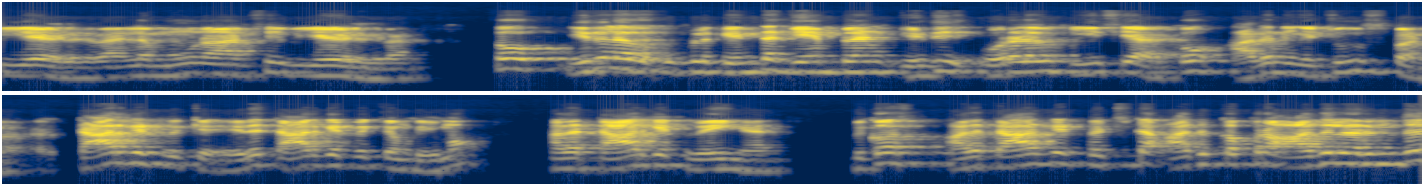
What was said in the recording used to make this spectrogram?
விஏ எழுதுவேன். இல்ல மூணு ஆர்சி விஏ எழுதுவேன். ஸோ இதுல உங்களுக்கு எந்த கேம் பிளான் எது ஓரளவுக்கு ஈஸியா இருக்கோ அதை நீங்க சூஸ் பண்ண. டார்கெட் வைக்க எது டார்கெட் வைக்க முடியுமோ அதை டார்கெட் வைங்க. பிகாஸ் அதை டார்கெட் வச்சுட்டு அதுக்கப்புறம் அதுல இருந்து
